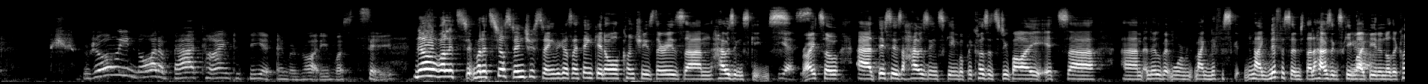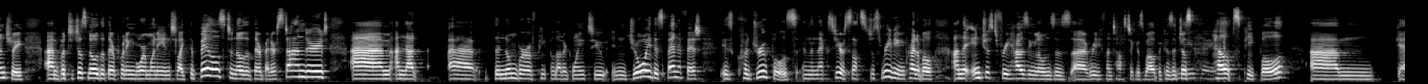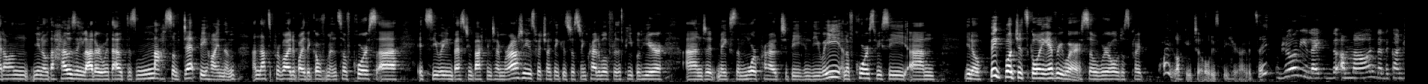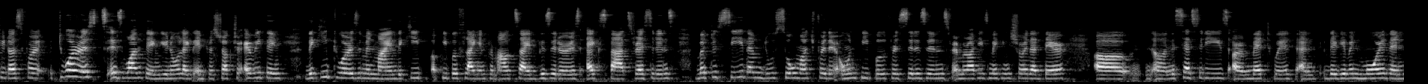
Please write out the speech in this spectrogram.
really not a bad time to be an Emirati, must say. No, well, it's but it's just interesting because I think in all countries there is um, housing schemes. Yes. Right. So uh, this is a housing scheme, but because it's Dubai, it's. Uh, um, a little bit more magnific- magnificent that a housing scheme yeah. might be in another country. Um, but to just know that they're putting more money into like the bills, to know that they're better standard, um, and that uh, the number of people that are going to enjoy this benefit is quadruples in the next year. So that's just really incredible. And the interest free housing loans is uh, really fantastic as well because it just Amazing. helps people. Um, get on you know the housing ladder without this massive debt behind them and that's provided by the government so of course uh, it's UAE investing back into Emiratis which I think is just incredible for the people here and it makes them more proud to be in the UAE and of course we see um, you know big budgets going everywhere so we're all just quite quite lucky to always be here, I would say. Really, like the amount that the country does for tourists is one thing, you know, like the infrastructure, everything. They keep tourism in mind, they keep uh, people flying in from outside, visitors, expats, residents. But to see them do so much for their own people, for citizens, for Emiratis, making sure that their uh, uh, necessities are met with and they're given more than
